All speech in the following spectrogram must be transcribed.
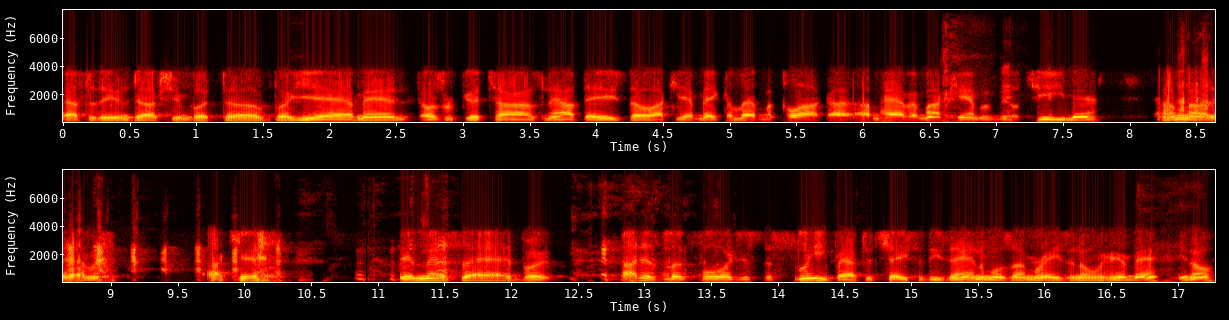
after the induction. But uh, but yeah, man, those were good times. Nowadays, though, I can't make eleven o'clock. I, I'm having my chamomile tea, man. I'm not having. I can't. Isn't that sad? But I just look forward just to sleep after chasing these animals I'm raising over here, man. You know.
